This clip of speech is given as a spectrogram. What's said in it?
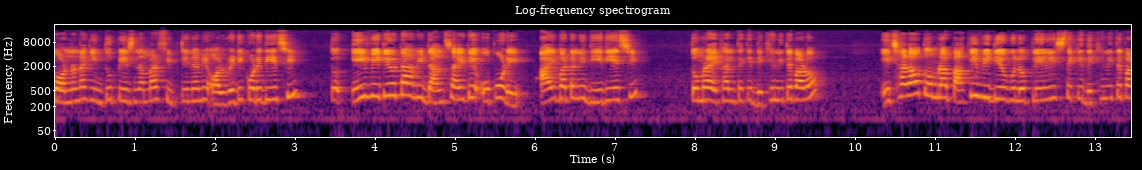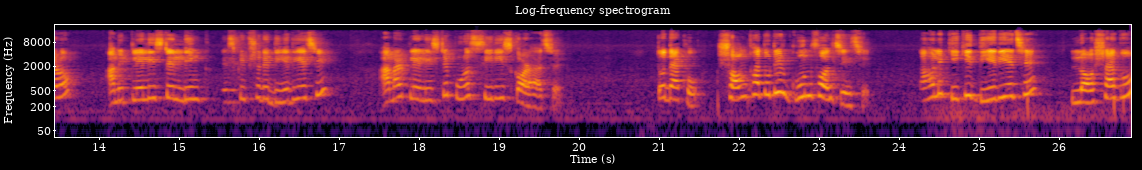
বর্ণনা কিন্তু পেজ নাম্বার ফিফটিনে আমি অলরেডি করে দিয়েছি। তো এই ভিডিওটা আমি ডান সাইডে ওপরে আই বাটনে দিয়ে দিয়েছি। তোমরা এখান থেকে দেখে নিতে পারো। এছাড়াও তোমরা বাকি ভিডিওগুলো প্লেলিস্ট থেকে দেখে নিতে পারো। আমি প্লেলিস্টের লিংক ডেসক্রিপশনে দিয়ে দিয়েছি। আমার প্লেলিস্টে পুরো সিরিজ করা আছে। তো দেখো, সংখ্যা দুটির গুণফল চেয়েছে। তাহলে কি কি দিয়ে দিয়েছে? লসাগু,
